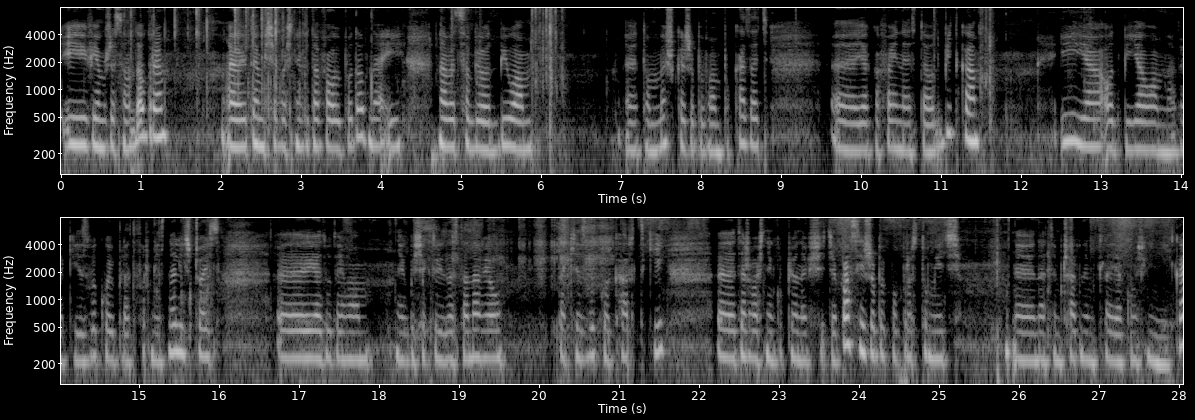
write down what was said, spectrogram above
i wiem, że są dobre. Te mi się właśnie wydawały podobne i nawet sobie odbiłam tą myszkę, żeby Wam pokazać, jaka fajna jest ta odbitka. I ja odbijałam na takiej zwykłej platformie z Nelly's Choice. E, Ja tutaj mam, jakby się ktoś zastanawiał, takie zwykłe kartki. e, Też właśnie kupione w świecie pasji, żeby po prostu mieć e, na tym czarnym tle jakąś linijkę.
